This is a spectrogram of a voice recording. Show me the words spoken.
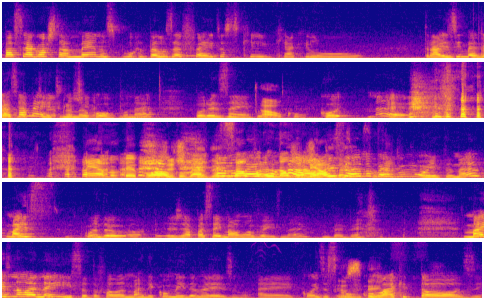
passei a gostar menos por, pelos efeitos que, que aquilo traz imediatamente no meu corpo, né? uhum. né? Por exemplo. Álcool. É. é, eu não bebo álcool, velho. Só por não, não beber álcool. eu não bebo muito, né? Mas quando eu, eu já passei mal uma vez, né? Bebendo. Mas não é nem isso, eu tô falando mais de comida mesmo. É, coisas com, com lactose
